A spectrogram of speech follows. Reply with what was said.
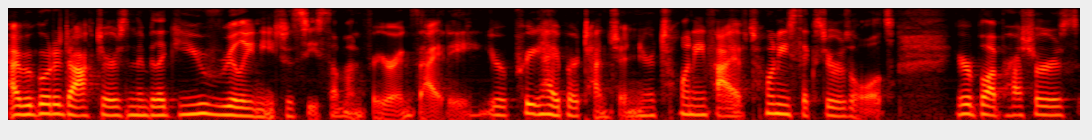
I would go to doctors and they'd be like, You really need to see someone for your anxiety. You're pre hypertension. You're 25, 26 years old. Your blood pressure's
